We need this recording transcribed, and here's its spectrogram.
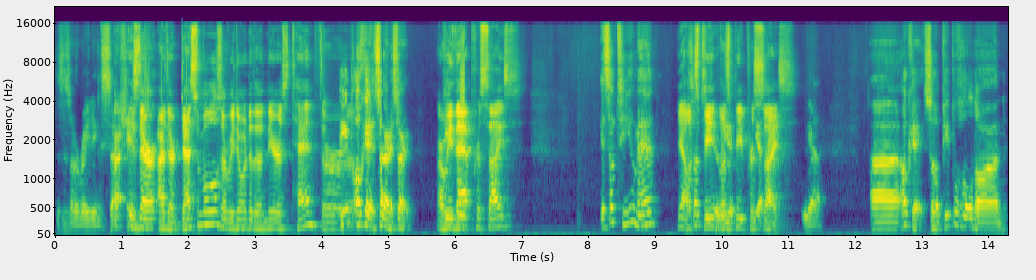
This is our rating Uh, section. is there are there decimals? Are we doing to the nearest tenth or People, okay, sorry, sorry. Are we that precise? It's up to you, man. Yeah, It's let's be you. let's Yeah, be precise. Yeah. Uh, okay, so people hold on.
